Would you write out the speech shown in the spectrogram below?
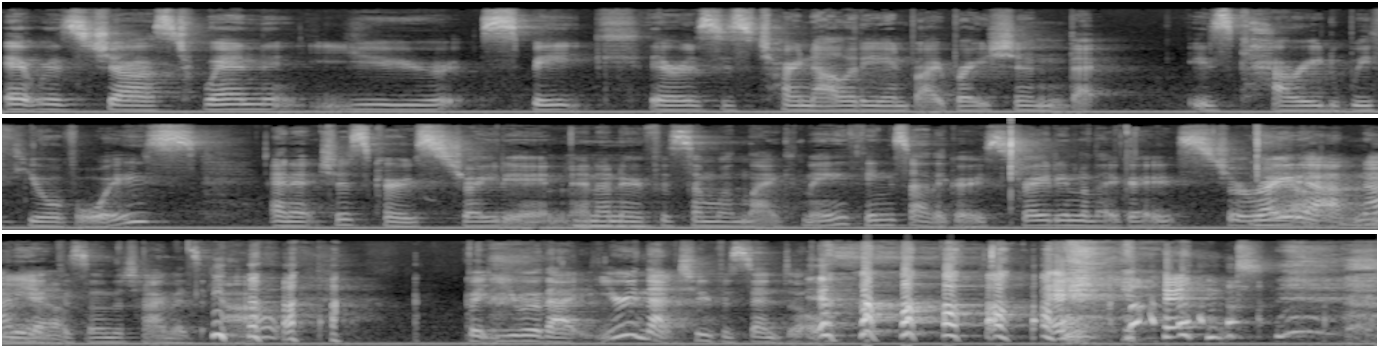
it was just when you speak, there is this tonality and vibration that is carried with your voice and it just goes straight in. And I Mm. know for someone like me, things either go straight in or they go straight Yeah. out. 98% Yeah. of the time it's out. but you were that, you're in that 2% off. and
